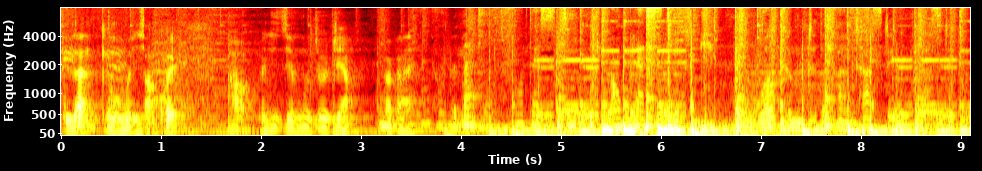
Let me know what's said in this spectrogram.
design 给我们反馈。好，本期节目就是这样，拜拜，拜拜。Welcome to the fantastic.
